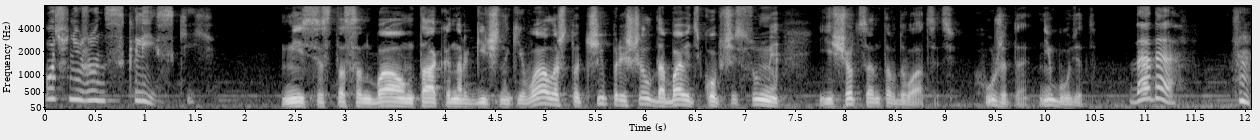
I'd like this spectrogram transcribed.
очень уж он склизкий. Миссис Тассенбаум так энергично кивала, что Чип решил добавить к общей сумме еще центов 20. Хуже-то не будет. Да-да. Хм,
